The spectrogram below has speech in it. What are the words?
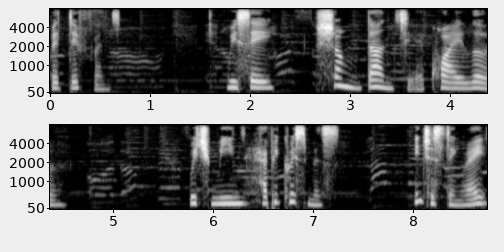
bit different. We say 圣诞节快乐 which means Happy Christmas. Interesting, right?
